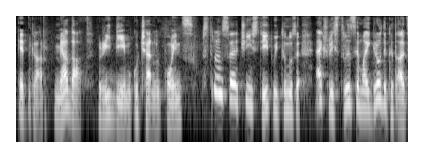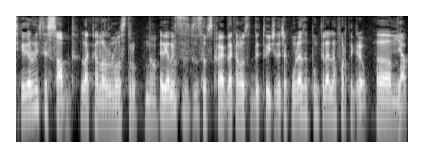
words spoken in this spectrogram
Edgar mi-a dat redeem cu channel points strânse, cinstit, uitându-se. Actually, strânse mai greu decât alții, că Edgar nu este subbed la canalul nostru. Nu. Edgar nu este subscribe la canalul nostru de Twitch, deci acumulează punctele alea foarte greu. Um, Yep.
